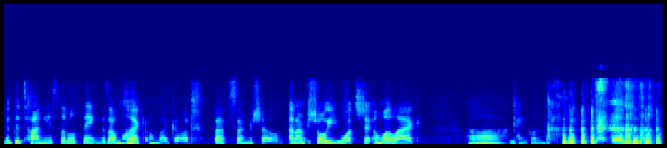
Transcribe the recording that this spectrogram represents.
with the tiniest little things, I'm like, oh my God, that's so Michelle. And I'm sure you watched it and we're like, ah, Caitlin.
